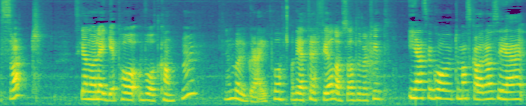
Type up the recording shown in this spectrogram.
svart skal jeg nå legge på våtkanten. Den bare glei på. Og det treffer jo da, så hadde det vært fint. Jeg skal gå over til mascara, så jeg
